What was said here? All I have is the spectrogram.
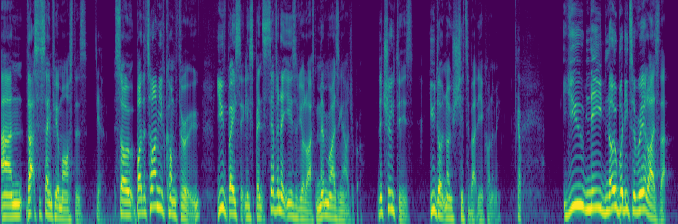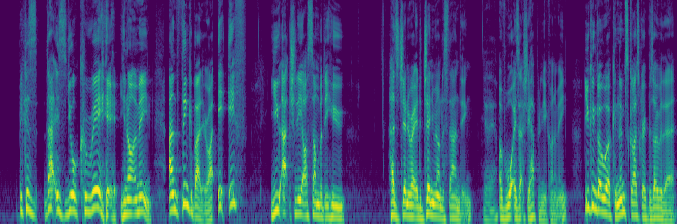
And that's the same for your masters. Yeah. So by the time you've come through, you've basically spent seven, eight years of your life memorizing algebra. The truth is, you don't know shit about the economy Yep. you need nobody to realize that because that is your career. You know what I mean? And think about it, right? If you actually are somebody who has generated a genuine understanding Yeah, yeah. of what is actually happening in the economy, you can go work in them skyscrapers over there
